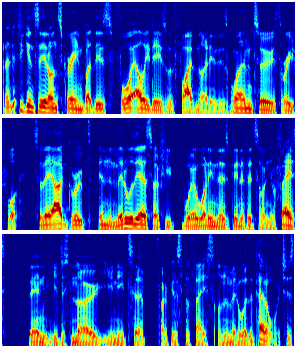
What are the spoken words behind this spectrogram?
I don't know if you can see it on screen, but there's four LEDs with 590. There's one, two, three, four. So they are grouped in the middle there. So if you were wanting those benefits on your face, then you just know you need to focus the face on the middle of the panel, which is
